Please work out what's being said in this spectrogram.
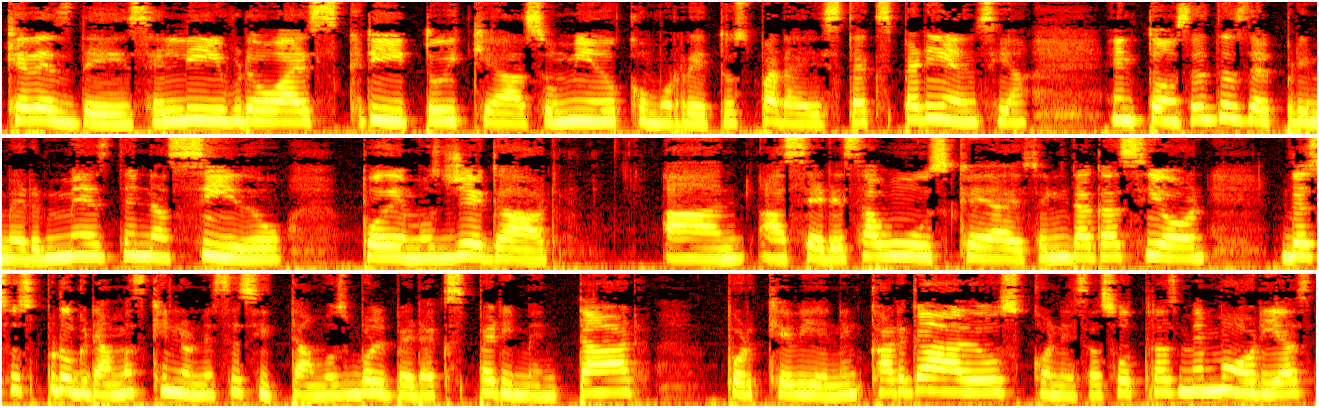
que desde ese libro ha escrito y que ha asumido como retos para esta experiencia, entonces desde el primer mes de nacido podemos llegar a, hacer esa búsqueda, esa indagación de esos programas que no necesitamos volver a experimentar porque vienen cargados con esas otras memorias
